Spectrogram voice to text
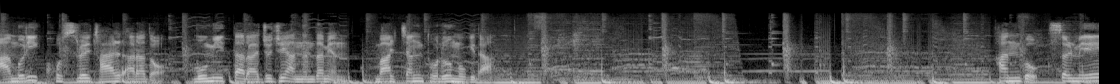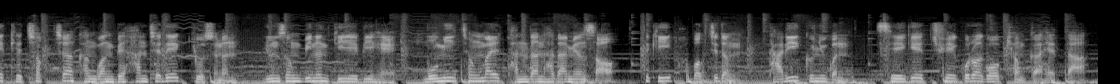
아무리 코스를 잘 알아도 몸이 따라주지 않는다면 말짱 도루묵이다. 한국 썰매의 개척자 강광배 한체대 교수는 윤성빈은 기에 비해 몸이 정말 단단하다면서 특히 허벅지 등 다리 근육은 세계 최고라고 평가했다.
